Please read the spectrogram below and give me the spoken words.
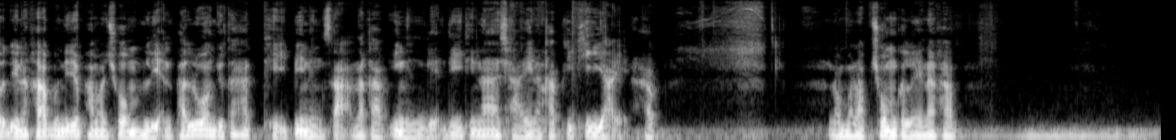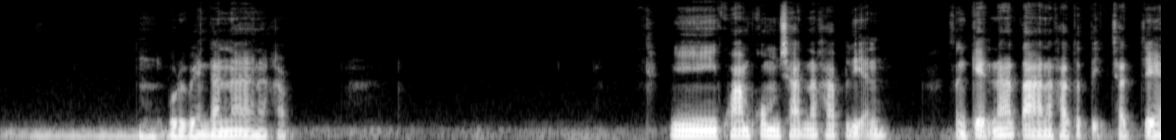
วัสดีนะครับ วันนี้จะพามาชมเหรียญพระล่วงยุทธหัตถีปี 13 นะครับ อีกหนึ่งเหรียญดีที่น่าใช้นะครับ พิธีใหญ่นะครับ เรามารับชมกันเลยนะครับ บริเวณด้านหน้านะครับ มีความคมชัดนะครับ เหรียญสังเกตหน้าตานะครับ จะติดชัดเจน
